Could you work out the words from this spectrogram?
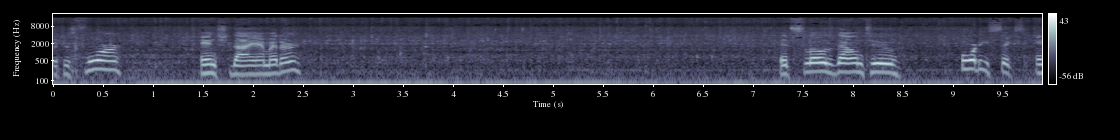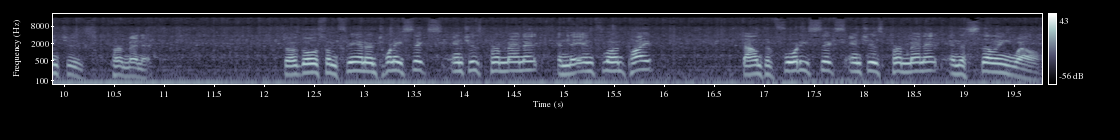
which is 4 inch diameter, it slows down to 46 inches per minute. So it goes from 326 inches per minute in the influent pipe down to 46 inches per minute in the stilling well.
